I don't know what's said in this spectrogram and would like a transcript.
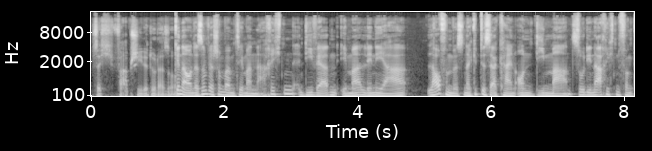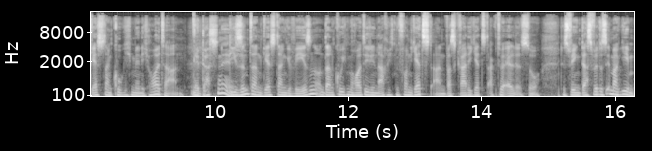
sich verabschiedet oder so. Genau, und da sind wir schon beim Thema Nachrichten. Die werden immer linear laufen müssen. Da gibt es ja kein On-Demand. So die Nachrichten von gestern gucke ich mir nicht heute an. Nee, das nicht. Die sind dann gestern gewesen und dann gucke ich mir heute die Nachrichten von jetzt an, was gerade jetzt aktuell ist. So. Deswegen, das wird es immer geben.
